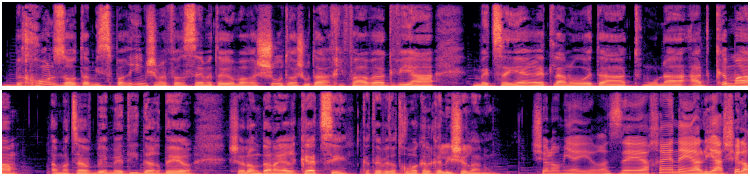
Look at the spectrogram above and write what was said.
בכל זאת, המספרים שמפרסמת היום הרשות, רשות האכיפה והגבייה, מציירת לנו את התמונה עד כמה המצב באמת הידרדר. שלום דנה ירקצי, כתבת התחום הכלכלי שלנו. שלום יאיר. אז אה, אכן אה, עלייה של 4%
